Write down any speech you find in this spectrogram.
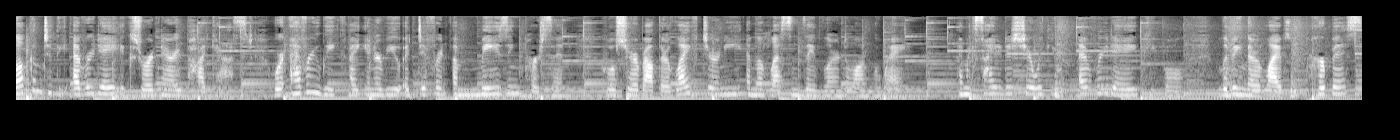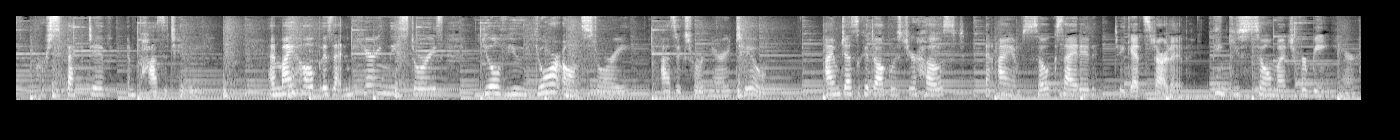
Welcome to the Everyday Extraordinary podcast, where every week I interview a different amazing person who will share about their life journey and the lessons they've learned along the way. I'm excited to share with you everyday people living their lives with purpose, perspective, and positivity. And my hope is that in hearing these stories, you'll view your own story as extraordinary too. I'm Jessica Dahlquist, your host, and I am so excited to get started. Thank you so much for being here.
